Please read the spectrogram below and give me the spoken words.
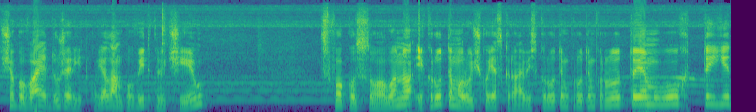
що буває дуже рідко. Я лампу відключив, сфокусовано і крутимо ручку яскравість. Крутим, крутим, крутим. Ух ти, є...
